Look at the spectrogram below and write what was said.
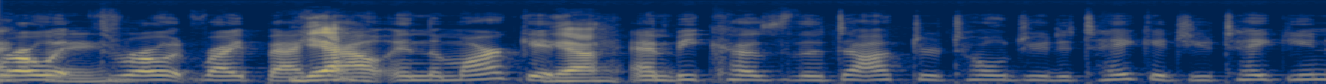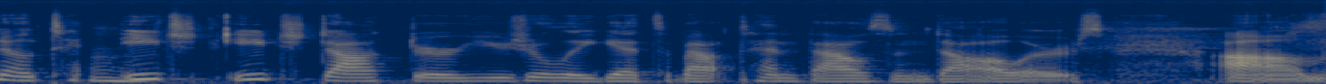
throw it throw it right back Yeah. out in the market. Yeah. And because the doctor told you to take it, you take you know t- Mm-hmm. each each doctor usually gets about ten thousand dollars um,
